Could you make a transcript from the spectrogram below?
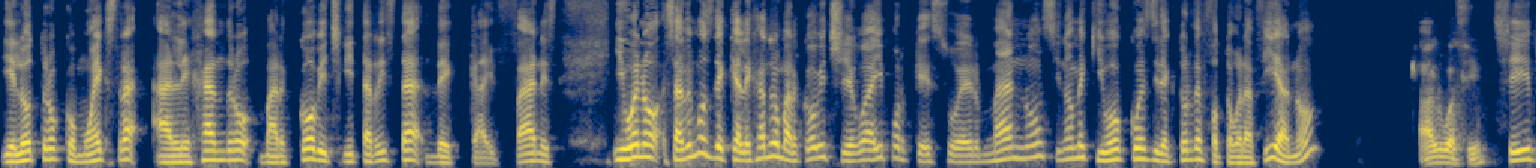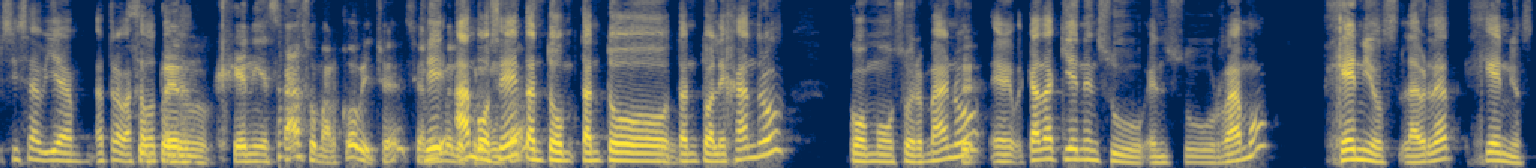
y el otro como extra, Alejandro Markovich, guitarrista de Caifanes. Y bueno, sabemos de que Alejandro Markovich llegó ahí porque su hermano, si no me equivoco, es director de fotografía, ¿no? Algo así. Sí, sí sabía, ha trabajado Súper también. geniesazo Markovich, ¿eh? Si Sí, ambos, ¿eh? Tanto, tanto, Sí. tanto Alejandro como su hermano, eh, cada quien en su, en su ramo, genios, la verdad, genios.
